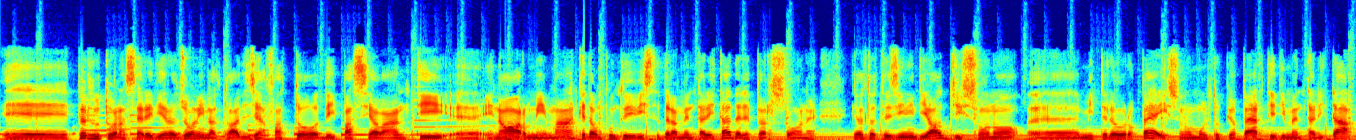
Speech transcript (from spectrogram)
E per tutta una serie di ragioni l'Alto Adige ha fatto dei passi avanti eh, enormi, ma anche da un punto di vista della mentalità delle persone. Gli altoatesini di oggi sono eh, mitteleuropei, sono molto più aperti di mentalità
